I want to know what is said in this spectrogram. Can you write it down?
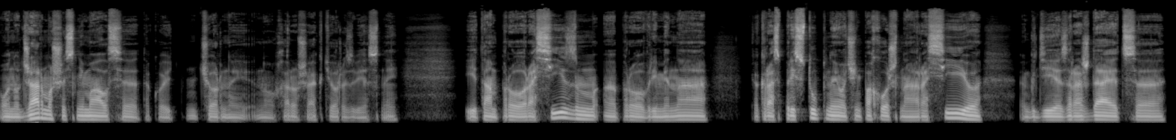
Он у Джармуша снимался, такой черный, ну, хороший актер известный. И там про расизм, э, про времена как раз преступные, очень похож на Россию, где зарождается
